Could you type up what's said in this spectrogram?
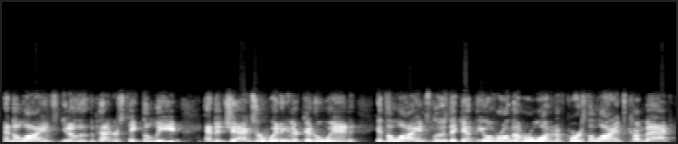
and the Lions, you know, the, the Packers take the lead, and the Jags are winning. They're going to win. If the Lions lose, they get the overall number one, and of course the Lions come back.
